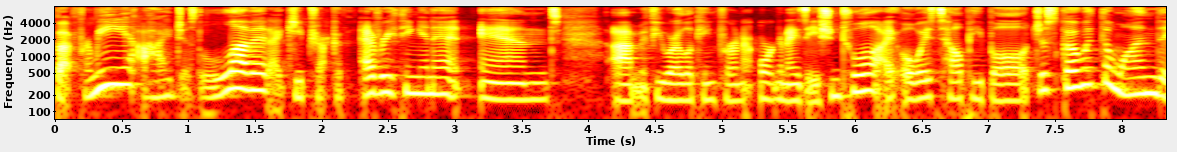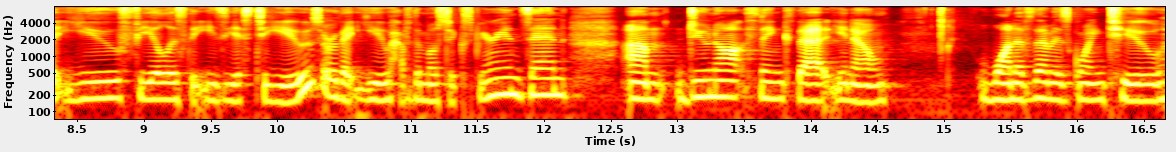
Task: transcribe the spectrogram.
But for me, I just love it. I keep track of everything in it. And um, if you are looking for an organization tool, I always tell people just go with the one that you feel is the easiest to use or that you have the most experience in. Um, do not think that, you know, one of them is going to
